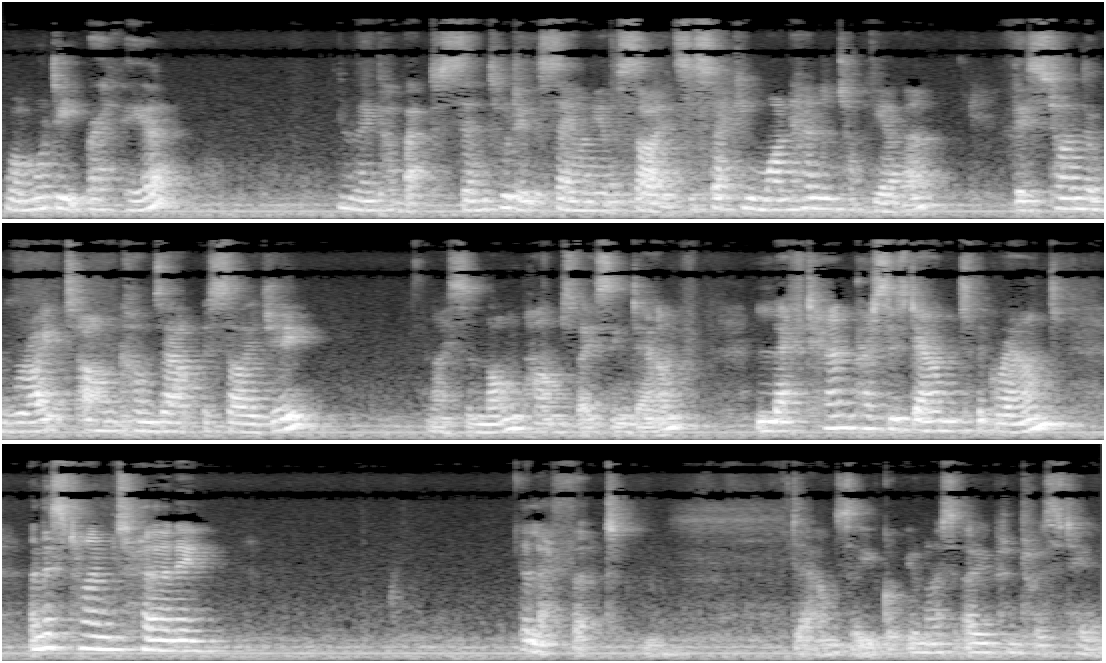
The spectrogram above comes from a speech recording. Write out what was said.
One more deep breath here. And then come back to centre. We'll do the same on the other side. So stacking one hand on top of the other. This time the right arm comes out beside you. Nice and long, palms facing down. Left hand presses down into the ground. And this time turning the left foot down. So you've got your nice open twist here.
